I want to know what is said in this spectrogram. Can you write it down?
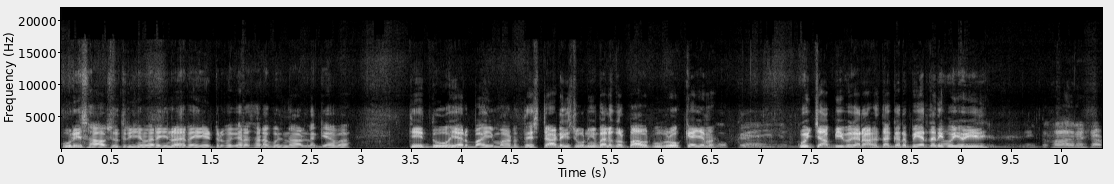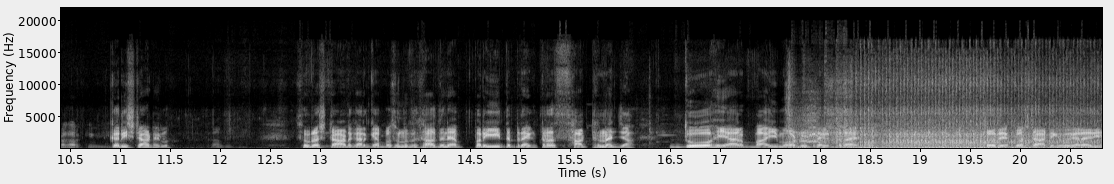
ਪੂਰੀ ਸਾਫ਼ ਸੁਥਰੀ ਜਿਵੇਂ ਰੀਜਨਲ ਰੇਡੀਏਟਰ ਵਗੈਰਾ ਸਾਰਾ ਕੁਝ ਨਾਲ ਲੱਗਿਆ ਵਾ। ਤੇ 2022 ਮਾਡਲ ਤੇ ਸਟਾਰਟਿੰਗ ਸਟੂਡਿੰਗ ਬਿਲਕੁਲ ਪਾਵਰ ਓਕੇ ਜਮਾ। ਓਕੇ ਕੋਈ ਚਾਬੀ ਵਗੈਰਾ ਹਾਲੇ ਤੱਕ ਰਿਪੇਅਰ ਤਾਂ ਨਹੀਂ ਕੋਈ ਹੋਈ ਇਹਦੀ? ਨਹੀਂ ਦਿਖਾ ਦੇਣਾ ਸਟਾਰਟ ਕਰਕੇ ਵੀ। ਕਰੀ ਸਟਾਰਟ ਇਹਨੂੰ। ਸੋ ਵੀਰੋ ਸਟਾਰਟ ਕਰਕੇ ਆਪਾਂ ਤੁਹਾਨੂੰ ਦਿਖਾ ਦਿੰਦੇ ਆ ਪ੍ਰੀਤ ਟਰੈਕਟਰ 6049 2022 ਮਾਡਲ ਟਰੈਕਟਰ ਹੈ ਸੋ ਦੇਖੋ ਸਟਾਰਟਿੰਗ ਵਗੈਰਾ ਜੀ।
